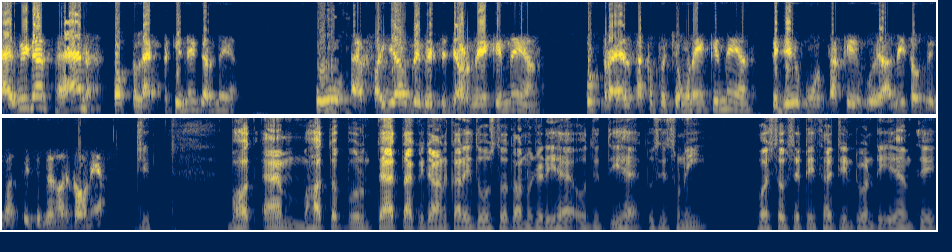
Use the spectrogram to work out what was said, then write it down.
ਐਵੀਡੈਂਸ ਹੈ ਤਾਂ ਕਲੈਕਟ ਕਿਨੇ ਕਰਨੇ ਆ? ਉਹ ਐਫ ਆਈ ਆਰ ਦੇ ਵਿੱਚ ਜੜਨੇ ਕਿੰਨੇ ਆ? ਉਹ ਟ੍ਰਾਇਲ ਤੱਕ ਪਹੁੰਚਾਉਣੇ ਕਿੰਨੇ ਆ? ਤੇ ਜੇ ਹੁਣ ਤੱਕ ਇਹ ਹੋਇਆ ਨਹੀਂ ਤਾਂ ਉਹਦੇ ਵਾਸਤੇ ਜ਼ਿੰਮੇਵਾਰ ਕੌਣ ਆ? ਜੀ। ਬਹੁਤ ਅਹਿਮ, ਮਹੱਤਵਪੂਰਨ, ਤਹਿ ਤੱਕ ਜਾਣਕਾਰੀ ਦੋਸਤੋ ਤੁਹਾਨੂੰ ਜਿਹੜੀ ਹੈ ਉਹ ਦਿੱਤੀ ਹੈ। ਤੁਸੀਂ ਸੁਣੀ ਵੌਇਸ ਆਫ ਸਿਟੀ 1320 AM ਤੇ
